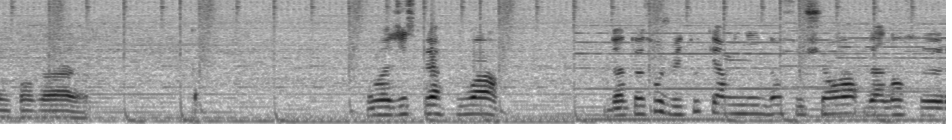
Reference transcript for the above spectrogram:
Donc on va... Euh, va j'espère pouvoir... De toute façon je vais tout terminer dans ce champ, dans ce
